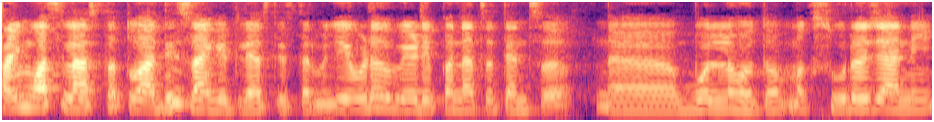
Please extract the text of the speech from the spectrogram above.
टाइम वाचला असता तू आधीच सांगितली असतीस. तर म्हणजे एवढं वेडेपणाचं त्यांचं बोलणं होतं. मग सूरज आणि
